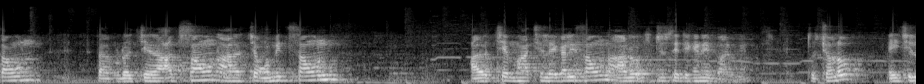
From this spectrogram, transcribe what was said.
sound তারপর হচ্ছে রাজ সাউন্ড আর হচ্ছে অমিত সাউন্ড আর হচ্ছে মা ছেলেকালী সাউন্ড আরও কিছু সেট এখানে বাড়বে। তো চলো, এই ছিল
